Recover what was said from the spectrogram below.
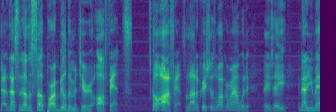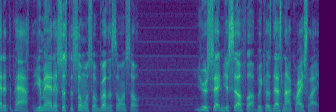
That, that's another subpar building material, offense. It's called offense. A lot of Christians walk around with it. They say, now you're mad at the pastor. You're mad at sister so and so, brother so and so. You're setting yourself up because that's not Christ like.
